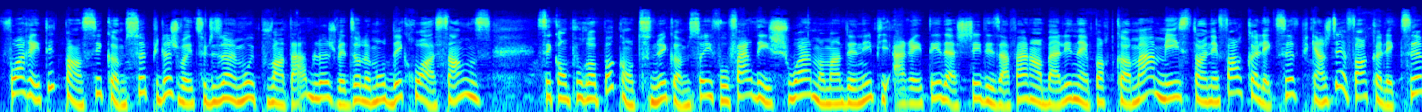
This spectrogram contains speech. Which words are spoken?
Faut arrêter de penser comme ça. Puis là, je vais utiliser un mot épouvantable. Je vais dire le mot décroissance. C'est qu'on pourra pas continuer comme ça. Il faut faire des choix à un moment donné, puis arrêter d'acheter des affaires emballées n'importe comment. Mais c'est un effort collectif. Puis quand je dis effort collectif,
